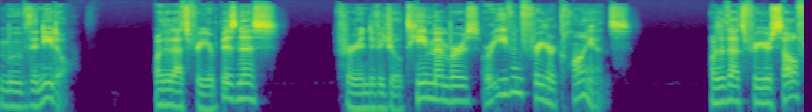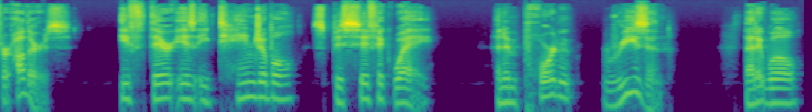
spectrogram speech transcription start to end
move the needle? Whether that's for your business, for individual team members, or even for your clients, whether that's for yourself or others. If there is a tangible, specific way, an important reason that it will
